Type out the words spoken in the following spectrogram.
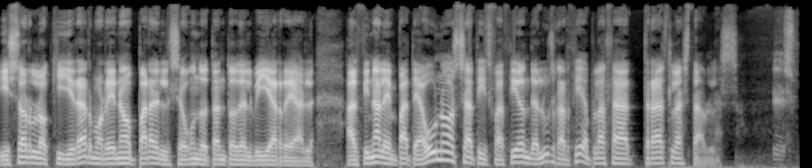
y Sorlo y Gerard Moreno para el segundo tanto del Villarreal. Al final empate a uno, satisfacción de Luz García Plaza tras las tablas. Es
